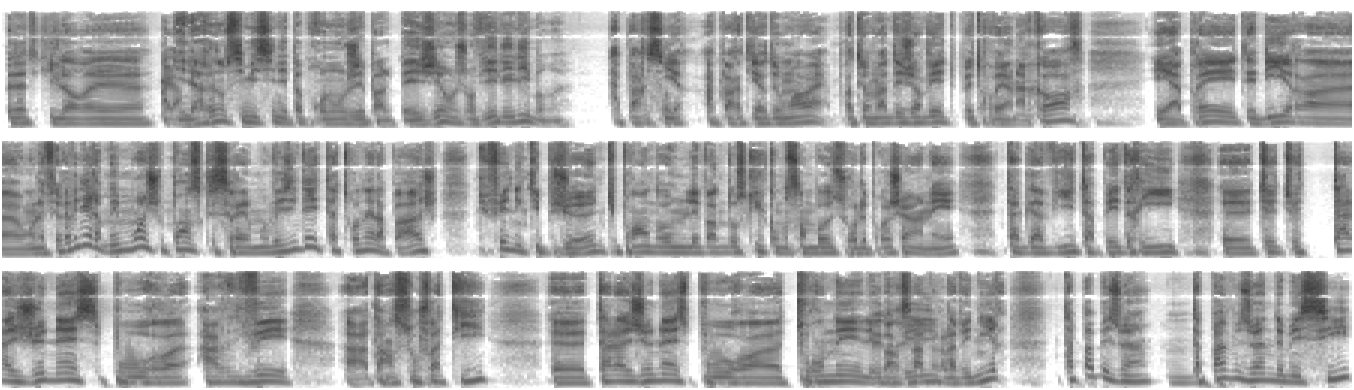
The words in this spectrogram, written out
peut-être qu'il aurait. euh, Alors, Il a raison, si Messi n'est pas prolongé par le PSG, en janvier, il est libre. à partir, à partir du mois, ouais, à partir du mois de janvier, tu peux trouver un accord et après te dire euh, on le fait revenir. Mais moi, je pense que ce serait une mauvaise idée. Tu as tourné la page, tu fais une équipe jeune, tu prends un Lewandowski comme symbole sur les prochaines années, tu as Gavi, tu as Pedri, euh, tu as la jeunesse pour euh, arriver à t'en Soufati, euh, tu as la jeunesse pour euh, tourner les. Barça vers l'avenir. T'as pas besoin. Mm. T'as pas besoin de Messi.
